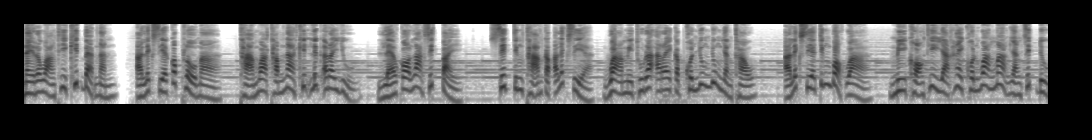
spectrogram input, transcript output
ในระหว่างที่คิดแบบนั้น อเล็กเซียก็โผล่มา ถามว่าทำหน้าคิดลึกอะไรอยู่ แล้วก็ลากซิดไป ซิดจึงถามกับอเล็กเซียว่ามีธุระอะไรกับคนยุ่งยุ่งอย่างเขา อเล็กเซียจึงบอกว่า มีของที่อยากให้คนว่างมากอย่างซิดดู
